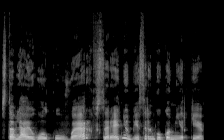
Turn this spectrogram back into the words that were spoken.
вставляю голку вверх в середню бісеринку комірки.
